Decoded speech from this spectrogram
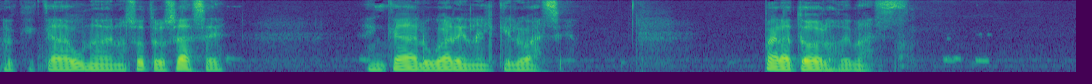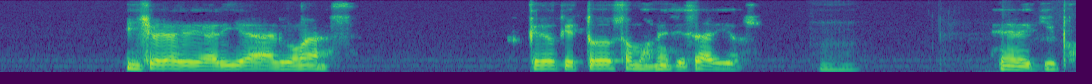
lo que cada uno de nosotros hace en cada lugar en el que lo hace, para todos los demás. Y yo le agregaría algo más. Creo que todos somos necesarios en el equipo.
